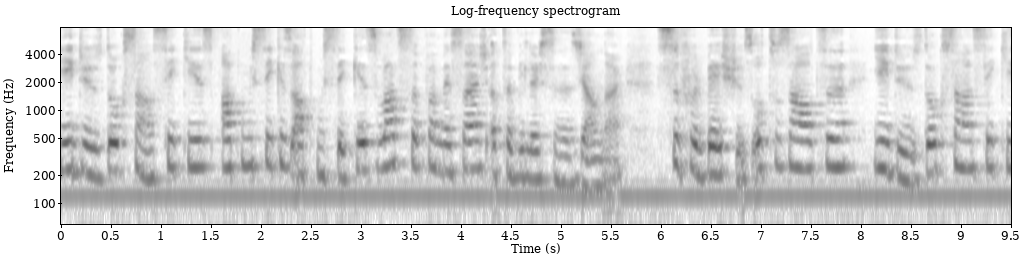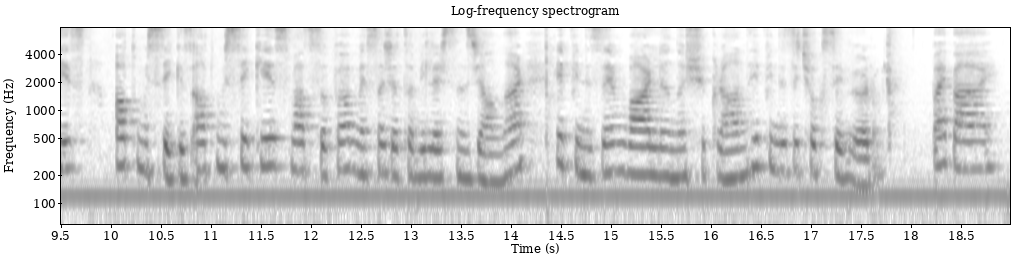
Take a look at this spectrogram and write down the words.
798 68 68 WhatsApp'a mesaj atabilirsiniz canlar. 0536 798 68 68 WhatsApp'a mesaj atabilirsiniz canlar. Hepinizin varlığına şükran. Hepinizi çok seviyorum. Bay bay.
